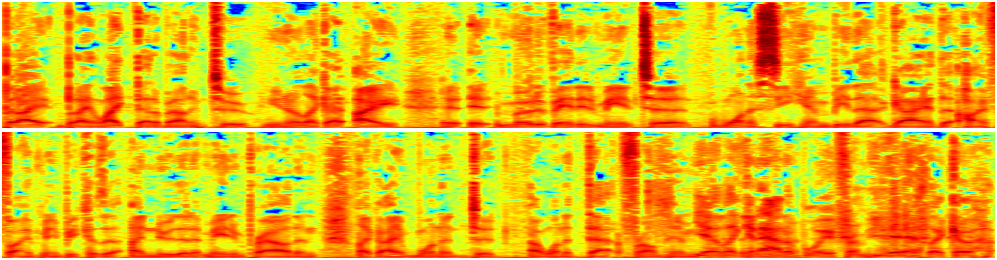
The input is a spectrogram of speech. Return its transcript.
but I, but I liked that about him too. You know, like I, I it, it motivated me to want to see him be that guy that high fived me because I knew that it made him proud and like I wanted to, I wanted that from him. yeah, like thing, an you know? attaboy from him Yeah. was like a,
